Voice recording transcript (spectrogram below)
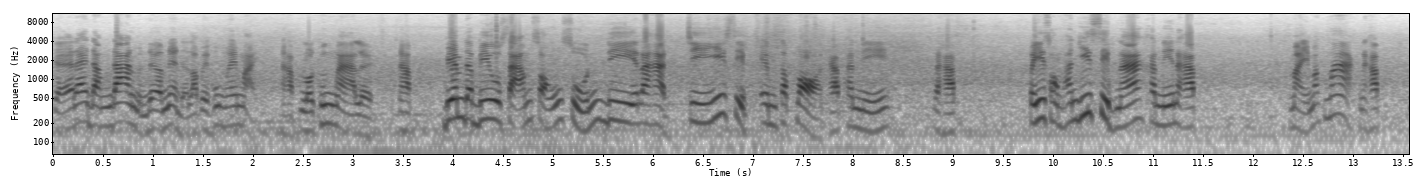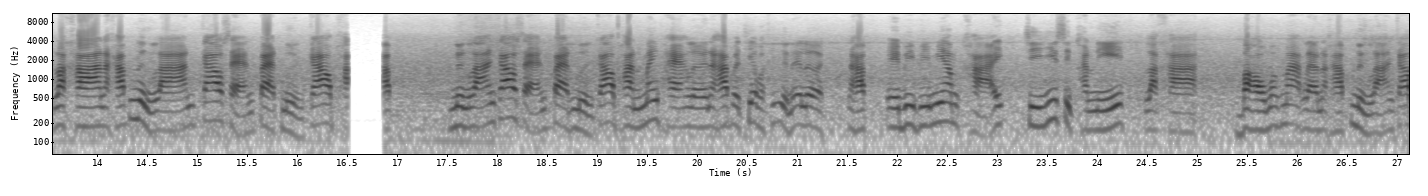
อยากจะได้ดำด้านเหมือนเดิมเนี่ยเดี๋ยวเราไปหุ้มให้ใหม่นะครับรถเพิ่งมาเลยนะครับ BMW 320D รหัส G20 M Sport ครับคันนี้นะครับปี 2020 นะคันนี้นะครับ ใหม่มากๆนะครับ ราคานะครับ1ล้าน9 8 9 0 0 0ครับ1ล้าน9 8 9 9 0 0 ไม่แพงเลยนะครับ ไปเทียบกับที่อื่นได้เลยนะครับ AB Premium ขาย G20 คันนี้ ราคาเบามากๆแล้วนะครับ1ล้าน9 8 9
